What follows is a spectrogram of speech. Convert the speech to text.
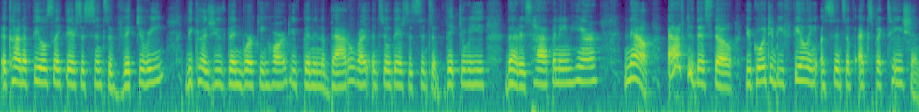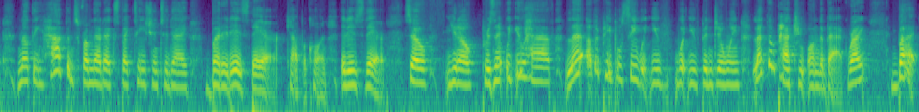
it kind of feels like there's a sense of victory because you've been working hard, you've been in a battle, right? And so there's a sense of victory that is happening here. Now, after this, though, you're going to be feeling a sense of expectation. Nothing happens from that expectation today, but it is there, Capricorn. It is there. So, you know, present what you have. Let other people see what you've what you've been doing. Let them pat you on the back, right? But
